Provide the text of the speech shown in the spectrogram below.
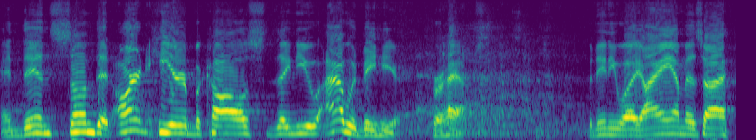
and then some that aren't here because they knew I would be here, perhaps. but anyway, I am as I.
